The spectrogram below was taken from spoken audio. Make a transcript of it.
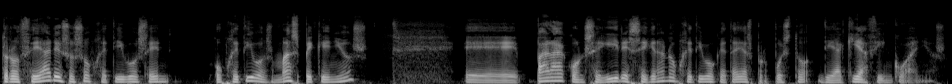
trocear esos objetivos en objetivos más pequeños eh, para conseguir ese gran objetivo que te hayas propuesto de aquí a cinco años.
